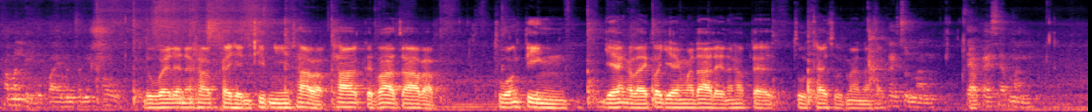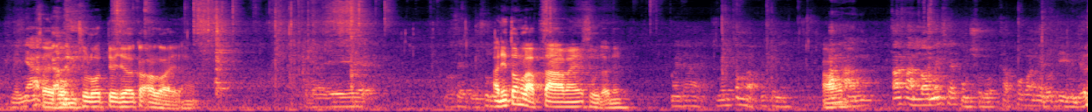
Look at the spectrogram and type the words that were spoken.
ถ้ามันเหลวไปมันจะไม่เข้า ดูไว้เลยนะครับ ใครเห็นคลิปนี้ถ้าแบบถ้าเกิดว่าจะแบบท้วงติงแย้งอะไรก็แย้งมาได้เลยนะครับ แต่สูตรใครสูตรมันนะครับ ใครส่วนมันคแซ่รับบใครแซ่บมันอย่าญาติใส่กันผงชูรสเยอะๆก็อร่อยนะครับได้ เราใส่ผงชูรสอันนี้ต้องหลับตาไหมสูตรอันนี้ ไม่ได้ ไม่ต้องหลับไม่เป็นไรเอา อาหารอาหารเราไม่ใช้ผงชูรสครับเพราะว่าในรสดีมันเยอะ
